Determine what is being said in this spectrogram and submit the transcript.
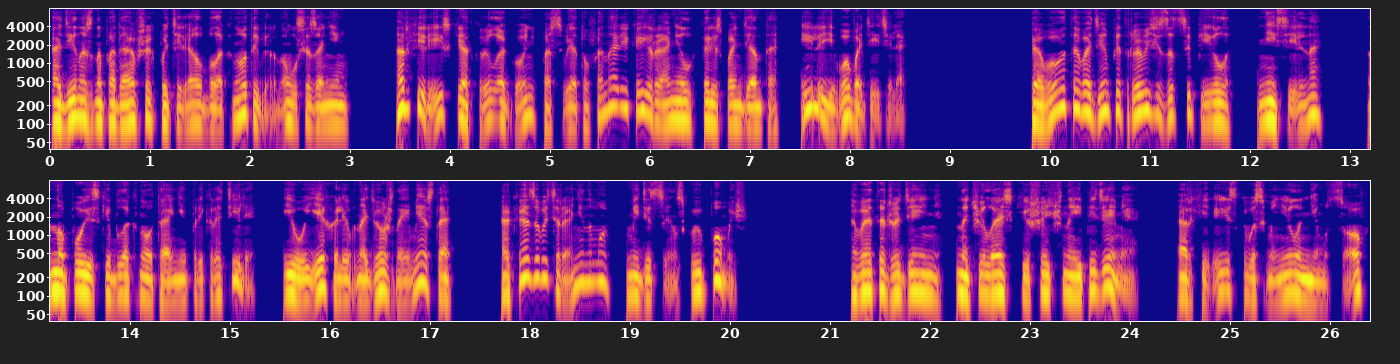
Один из нападавших потерял блокнот и вернулся за ним. Архирейский открыл огонь по свету фонарика и ранил корреспондента или его водителя. Кого-то Вадим Петрович зацепил, не сильно, но поиски блокнота они прекратили и уехали в надежное место оказывать раненому медицинскую помощь. В этот же день началась кишечная эпидемия. Архирейского сменила Немцов.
